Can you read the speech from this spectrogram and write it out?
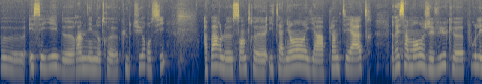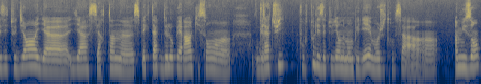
peut essayer de ramener notre culture aussi. À part le centre euh, italien, il y a plein de théâtres. Récemment, j'ai vu que pour les étudiants, il y a, certains euh, spectacles de l'opéra qui sont euh, gratuits pour tous les étudiants de Montpellier. Moi, je trouve ça amusant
